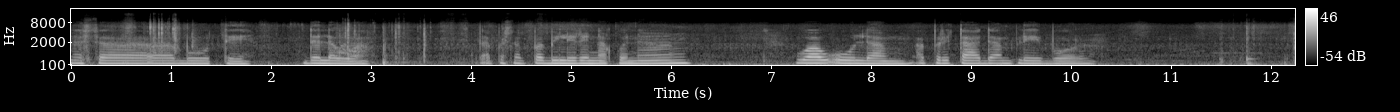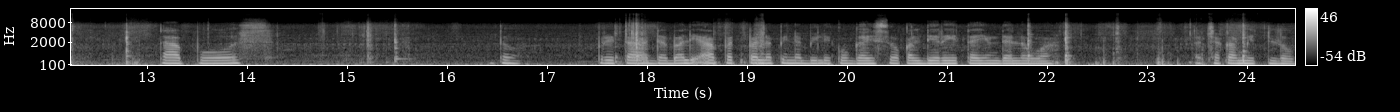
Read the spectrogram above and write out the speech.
nasa bote. Dalawa. Tapos nagpabili rin ako ng wow ulam. Apritada ang flavor. Tapos ito. Apritada bali apat pala pinabili ko guys. So kaldereta yung dalawa. At saka meatloaf.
